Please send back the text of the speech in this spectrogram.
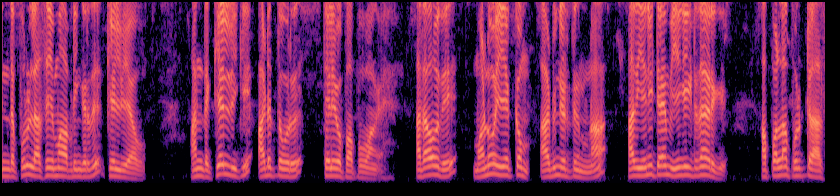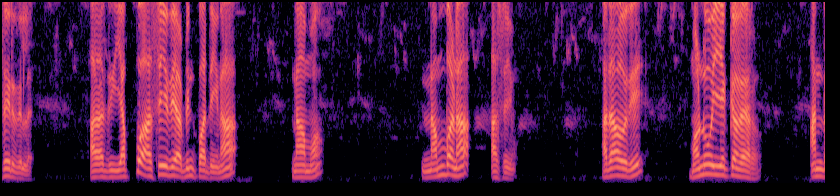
இந்த பொருள் அசையுமா அப்படிங்கிறது கேள்வியாகும். அந்த கேள்விக்கு அடுத்த ஒரு தெளிவை பார்ப்போவாங்க அதாவது மனோ இயக்கம் அப்படின்னு எடுத்துக்கணும்னா அது எனி டைம் இயங்கிக்கிட்டு தான் இருக்குது அப்போல்லாம் பொருட்கள் அசைகிறதில்ல அது எப்போ அசையுது அப்படின்னு பார்த்தீங்கன்னா நாம் நம்பனா அசையும். அதாவது மனோ இயக்கம் வேறும் அந்த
